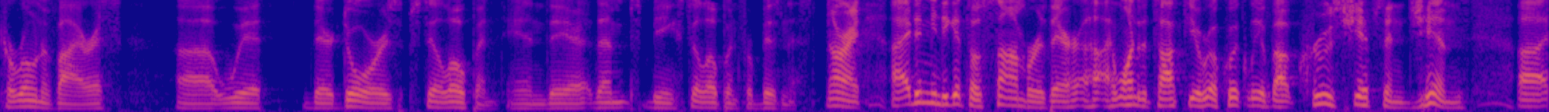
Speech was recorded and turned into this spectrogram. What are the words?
coronavirus uh, with their doors still open and their them being still open for business. All right, I didn't mean to get so somber there. I wanted to talk to you real quickly about cruise ships and gyms. Uh,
